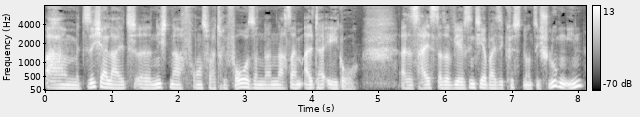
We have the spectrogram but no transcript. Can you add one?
Ah, mit Sicherheit äh, nicht nach François Truffaut, sondern nach seinem alter Ego. Also das heißt, also wir sind hier bei Sie küssten und Sie schlugen ihn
